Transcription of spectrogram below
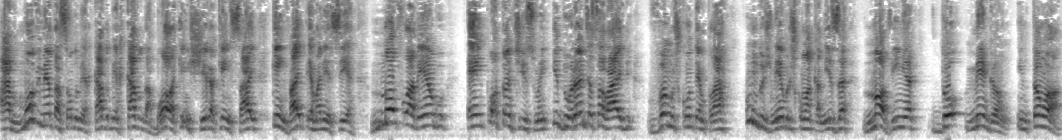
a movimentação do mercado, o mercado da bola, quem chega, quem sai, quem vai permanecer no Flamengo é importantíssimo, hein? E durante essa live vamos contemplar um dos membros com a camisa novinha do Mengão. Então, ó,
